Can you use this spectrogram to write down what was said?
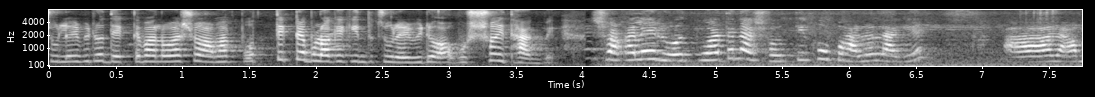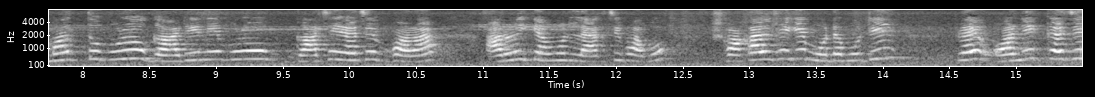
চুলের ভিডিও দেখতে ভালোবাসো, আমার প্রত্যেকটা ব্লগে কিন্তু চুলের ভিডিও অবশ্যই থাকবে। সকালে রোদ পোয়াতে না সত্যি খুব ভালো লাগে। আর আমার তো পুরো গার্ডেনে পুরো গাছে গাছে ভরা। আরোই কেমন লাগছে ভাবো? সকাল থেকে মোটামুটি প্রায় অনেক কাজে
